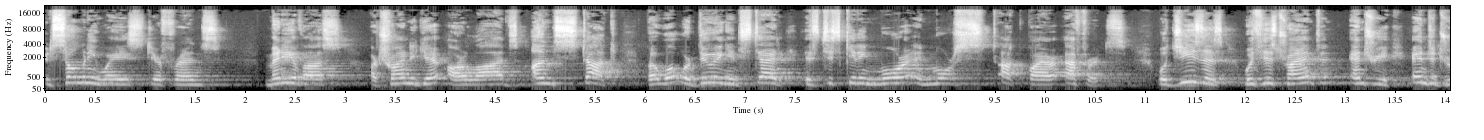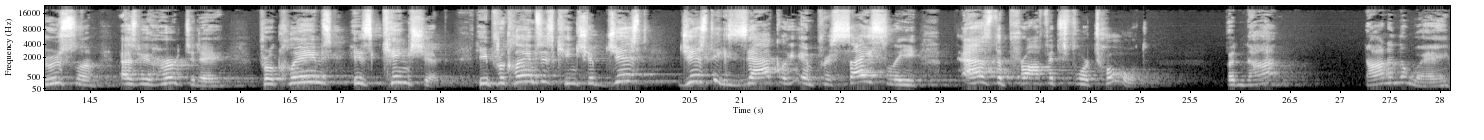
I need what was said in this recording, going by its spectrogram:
In so many ways, dear friends, many of us are trying to get our lives unstuck, but what we're doing instead is just getting more and more stuck by our efforts. Well, Jesus, with his triumphant entry into Jerusalem, as we heard today, proclaims his kingship. He proclaims his kingship just, just exactly and precisely as the prophets foretold, but not, not in the way,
